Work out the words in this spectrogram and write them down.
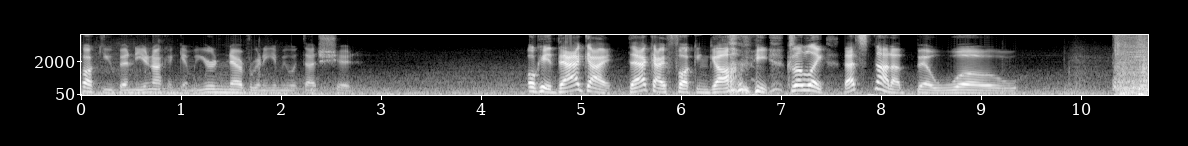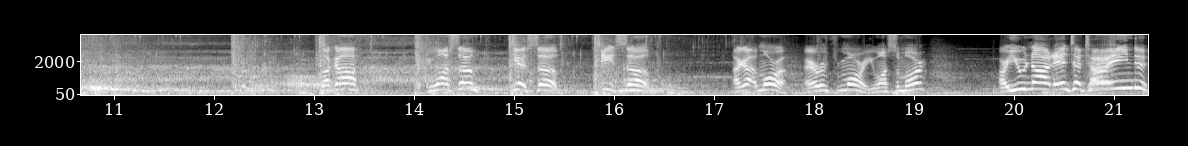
Fuck you, Bendy. You're not gonna get me. You're never gonna get me with that shit. Okay, that guy, that guy fucking got me. Cause I'm like, that's not a bit. Whoa. Fuck off. You want some? Get some. Eat some. I got more. I got room for more. You want some more? Are you not entertained?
